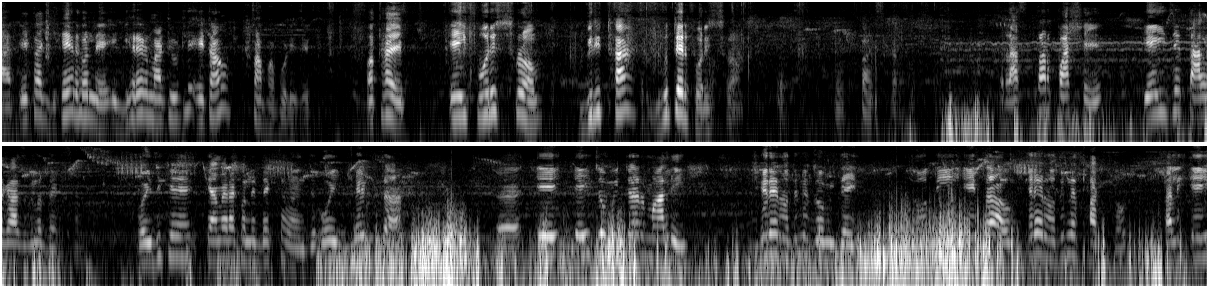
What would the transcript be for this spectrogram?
আর এটা ঘের হলে ঘেরের মাটি উঠলে এটাও চাপা পড়ে যেত। অতএব এই পরিশ্রম বৃথা ভূতের পরিশ্রম। রাস্তার পাশে এই যে তাল গাছগুলো দেখছেন ওইদিকে ক্যামেরা করলে দেখতে পাবেন যে ওই ঘেরটা এই এই জমিটার মালিক ঘেরের অধীনে জমি দেয়নি। যদি এটাও ঘেরের অধীনে থাকতো, তাহলে এই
